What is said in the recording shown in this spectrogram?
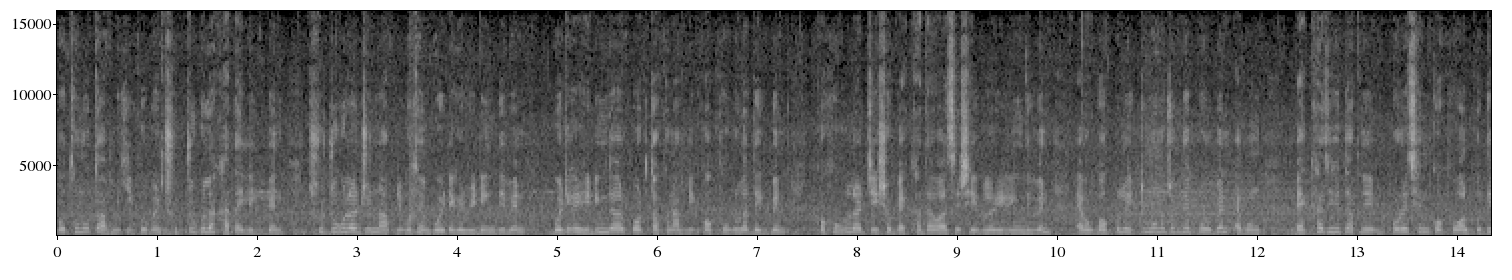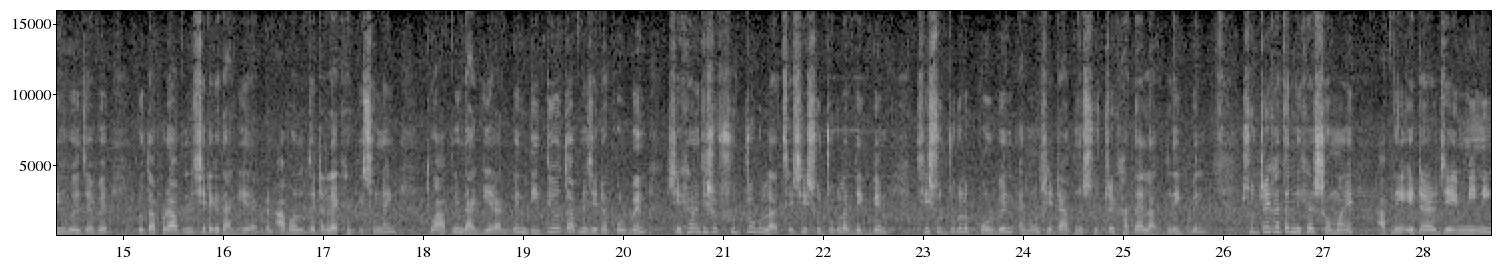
প্রথমত আপনি কী করবেন, সূত্রগুলো খাতায় লিখবেন। সূত্রগুলোর জন্য আপনি প্রথমে বইটাকে রিডিং দিবেন। বইটাকে রিডিং দেওয়ার পর তখন আপনি কক্ষগুলো দেখবেন। কক্ষগুলোর যেসব ব্যাখ্যা দেওয়া আছে সেগুলো রিডিং দিবেন এবং কক্ষগুলো একটু মনোযোগ দিয়ে পড়বেন এবং ব্যাখ্যা যেহেতু আপনি পড়েছেন, কক্ষ অল্পতেই হয়ে যাবে। তো তারপরে আপনি সেটাকে দাগিয়ে রাখবেন। আপাতত এটা লেখার কিছু নাই। তো আপনি দাগিয়ে রাখবেন। দ্বিতীয়ত আপনি যেটা করবেন, সেখানে যেসব সূত্রগুলো আছে সেই সূত্রগুলো দেখবেন। সেই সূত্রগুলো পড়বেন এবং সেটা আপনার সূত্রের খাতায় লিখবেন। সূত্রের খাতায় লেখার সময় আপনি এটার যেই মিনিং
